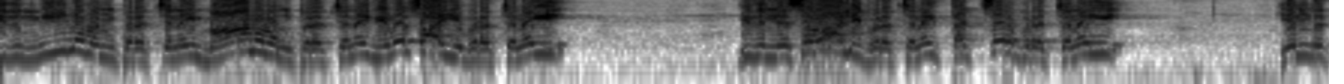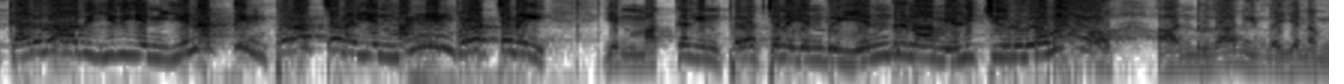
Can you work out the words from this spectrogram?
இது மீனவன் பிரச்சனை மாணவன் பிரச்சனை விவசாயி பிரச்சனை இது நெசவாளி பிரச்சனை தச்சர் பிரச்சனை என்று கருதாது. இது என் இனத்தின் பிரச்சனை என் மண்ணின் பிரச்சனை என் மக்களின் பிரச்சனை என்று என்று நாம் எழுச்சியுறுகிறோமோ அன்றுதான் இந்த இனம்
